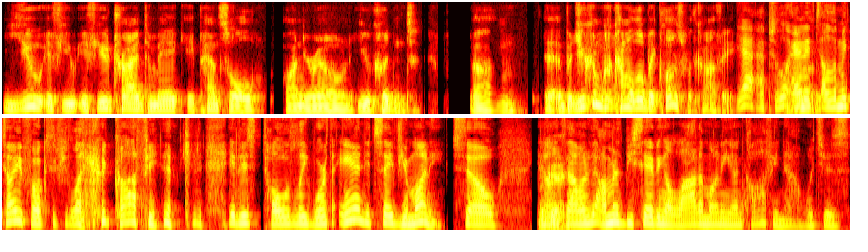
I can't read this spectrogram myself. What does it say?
you if you if you tried to make a pencil on your own, you couldn't. Um, uh, but you can come a little bit close with coffee. Yeah, absolutely. And it's, uh, let me tell you, folks, if you like good coffee, it is totally worth, and it saves you money. So, you know, okay. I'm, going to be saving a lot of money on coffee now, which is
